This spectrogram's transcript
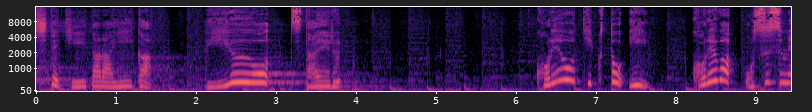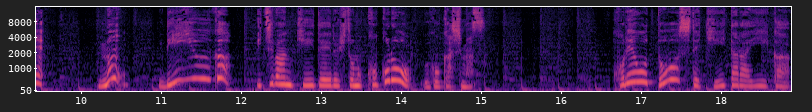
うして聞いたらいいか、理由を伝える。これを聞くといい。これはおすすめ。の理由が一番聞いている人の心を動かします。これをどうして聞いたらいいか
